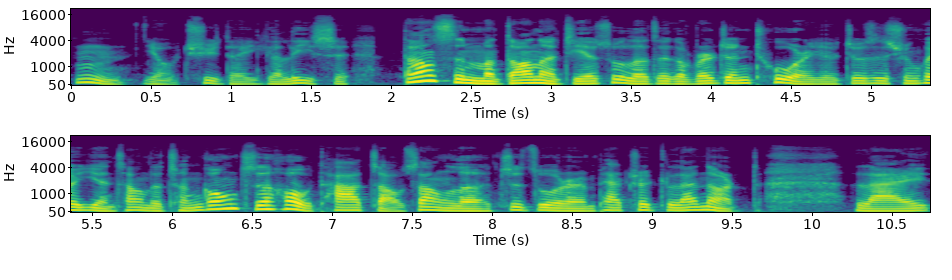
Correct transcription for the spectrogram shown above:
嗯，有趣的一个历史。当时 Madonna 结束了这个 Virgin Tour，也就是巡回演唱的成功之后，她找上了制作人 Patrick Leonard。来，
